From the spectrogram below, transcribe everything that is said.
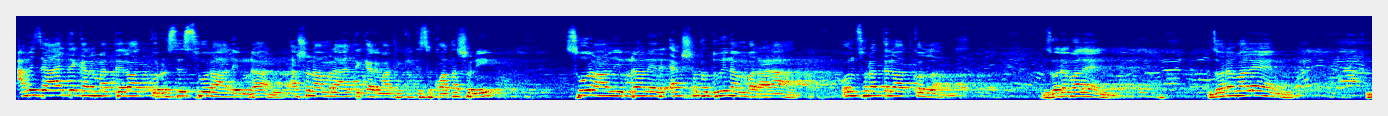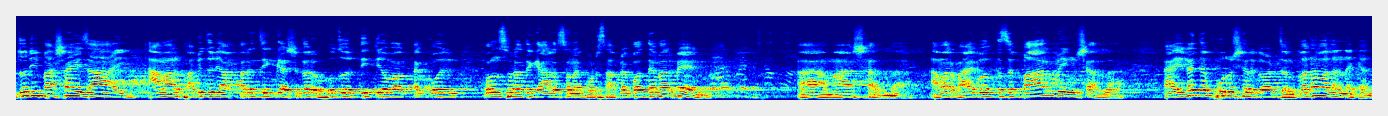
আমি যে আয়তে কারিমা তেলাওয়াত করেছি, সূরা আল ইমরান। আসুন আমরা আয়তে কারিমা থেকে কিছু কথা শুনি। সূরা আল ইমরানের একশত দুই নম্বর আয়াত। কোন সূরা তেলাওয়াত করলাম? জোরে বলেন। জোরে বলেন। যদি বাসায় যাই, আমার ভাবি যদি আপনারা জিজ্ঞাসা করে, হুজুর, দ্বিতীয় বক্তা কোন সূরা থেকে আলোচনা করছে? আপনি বলতে পারবেন? হ্যাঁ মাশাল্লাহ আমার ভাই বলতেছে, পারবে ইনশাল্লাহ হ্যাঁ এটাই তো পুরুষের গর্জন। কথা বলেন না কেন?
